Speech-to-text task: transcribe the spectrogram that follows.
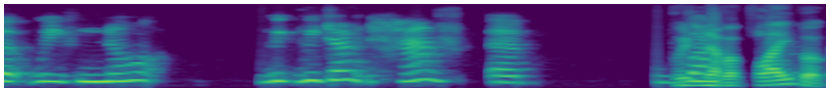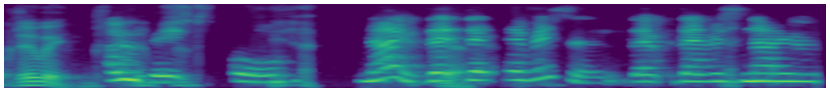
But we've not, we, we don't have a. We don't have a playbook, do we? COVID or yeah. No, there, yeah. there, there isn't. There, there is no.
